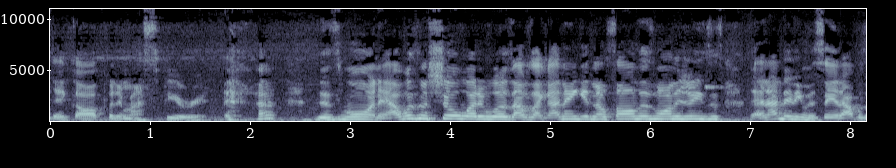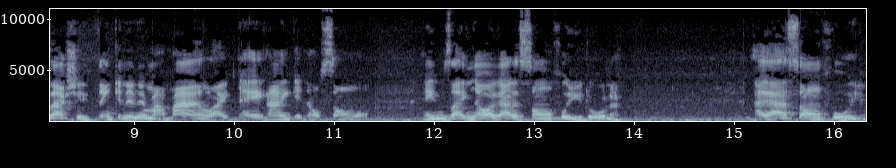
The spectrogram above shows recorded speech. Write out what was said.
that God put in my spirit this morning. I wasn't sure what it was. I was like, I didn't get no song this morning, Jesus. And I didn't even say it. I was actually thinking it in my mind, like, dang, I ain't get no song. And he was like, No, I got a song for you, daughter. I got a song for you.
